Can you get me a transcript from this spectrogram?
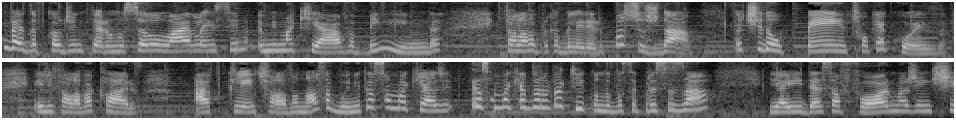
Em vez ficar o dia inteiro no celular lá em cima, eu me maquiava bem linda e falava pro cabeleireiro: posso te ajudar? Eu te dou o pente, qualquer coisa. Ele falava, claro. A cliente falava: nossa, bonita essa maquiagem. Eu sou maquiadora daqui, quando você precisar. E aí, dessa forma, a gente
